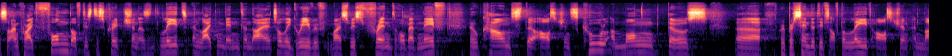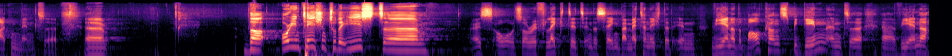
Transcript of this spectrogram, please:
so I'm quite fond of this description as late enlightenment. And I totally agree with my Swiss friend Robert Nef, who counts the Austrian school among those uh, representatives of the late Austrian Enlightenment. Uh, uh, the orientation to the East um, is also reflected in the saying by Metternich that in Vienna the Balkans begin, and uh, uh, Vienna,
